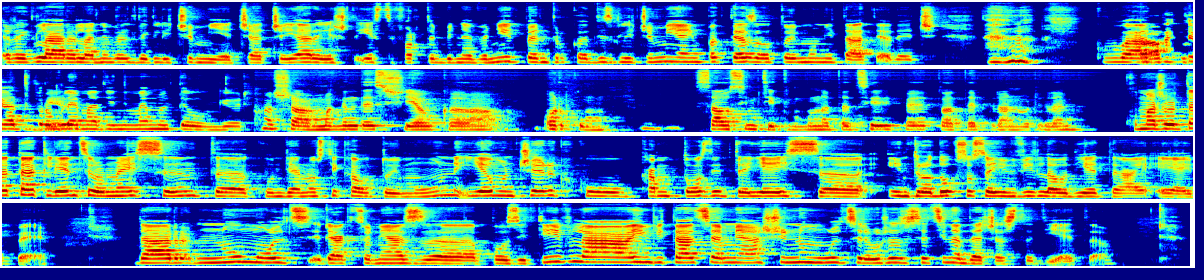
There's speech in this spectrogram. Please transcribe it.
reglare la nivel de glicemie, ceea ce iar este, este foarte binevenit pentru că disglicemia impactează autoimunitatea, deci cumva a atacat problema din mai multe unghiuri. Așa, mă gândesc și eu că oricum s-au simțit îmbunătățiri pe toate planurile. Cu majoritatea clienților mei sunt uh, cu un diagnostic autoimun. Eu încerc cu cam toți dintre ei să introduc sau să invit la o dietă AIP. Dar nu mulți reacționează pozitiv la invitația mea și nu mulți reușesc să se țină de această dietă.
